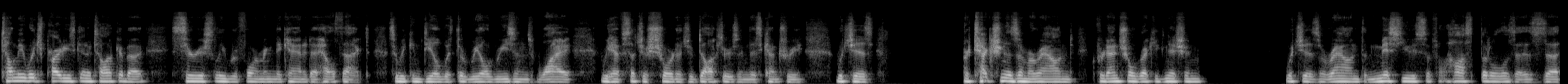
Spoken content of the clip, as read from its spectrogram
Tell me which party is going to talk about seriously reforming the Canada Health Act so we can deal with the real reasons why we have such a shortage of doctors in this country, which is protectionism around credential recognition, which is around the misuse of hospitals as uh,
